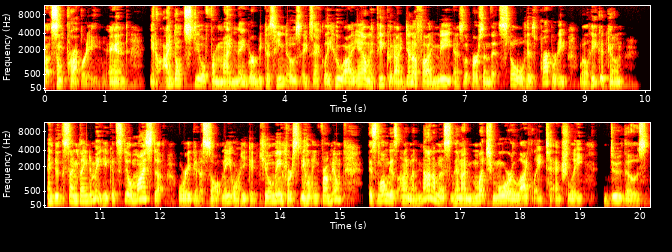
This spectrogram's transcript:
uh, some property and you know, I don't steal from my neighbor because he knows exactly who I am. If he could identify me as the person that stole his property, well, he could come and do the same thing to me. He could steal my stuff, or he could assault me, or he could kill me for stealing from him. As long as I'm anonymous, then I'm much more likely to actually do those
